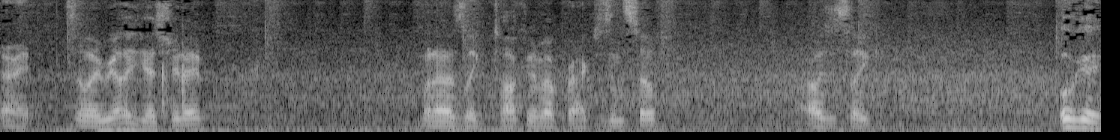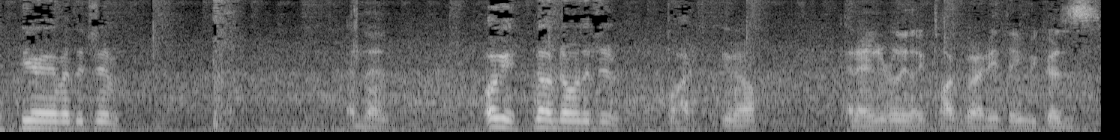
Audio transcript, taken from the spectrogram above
Alright, so I realized yesterday when I was like talking about practice and stuff, I was just like, okay, here I am at the gym. And then, okay, no, I'm done with the gym. Bye, you know? And I didn't really like talk about anything because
